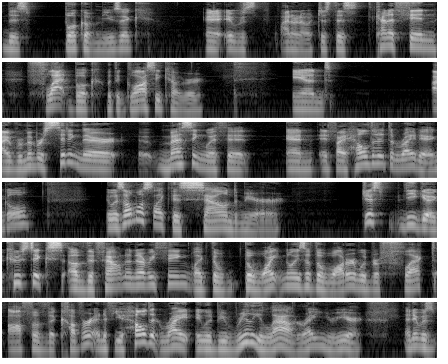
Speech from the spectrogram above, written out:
this book of music, and it was I don't know, just this kind of thin, flat book with a glossy cover, and I remember sitting there uh, messing with it, and if I held it at the right angle, it was almost like this sound mirror. Just the acoustics of the fountain and everything, like the the white noise of the water would reflect off of the cover, and if you held it right, it would be really loud right in your ear and it was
